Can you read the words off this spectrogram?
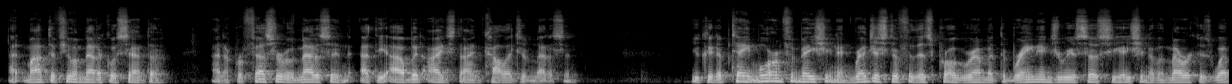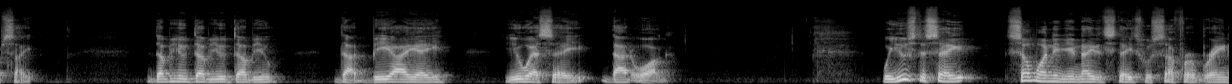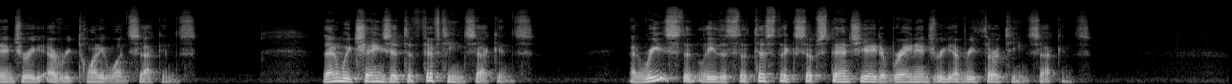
at Montefiore Medical Center, and a professor of medicine at the Albert Einstein College of Medicine. You can obtain more information and register for this program at the Brain Injury Association of America's website, www.biausa.org. We used to say someone in the United States will suffer a brain injury every 21 seconds. Then we changed it to 15 seconds. And recently, the statistics substantiate a brain injury every 13 seconds.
